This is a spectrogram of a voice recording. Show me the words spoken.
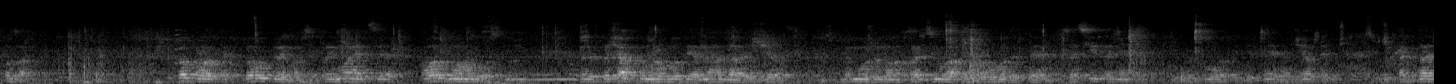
Хто за? Хто проти? Хто утримався? Приймається одноголосно. Перед початком роботи я нагадаю, що ми можемо працювати, проводити засідання, виховувати дітей, навчати і так далі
